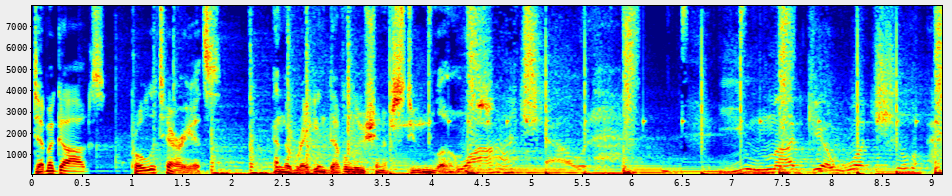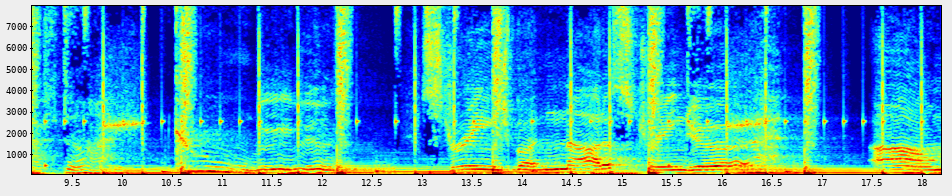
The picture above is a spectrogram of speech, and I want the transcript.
demagogues, proletariats, and the Reagan devolution of student loans. Watch out. You might get what you're after. Cool, baby. Strange, but not a stranger. I'm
